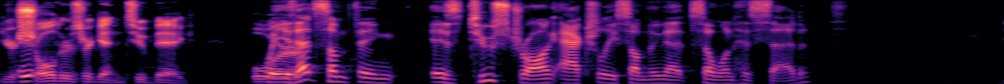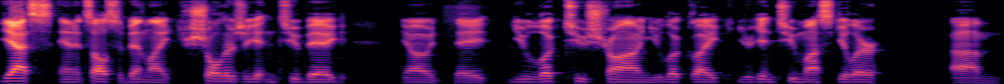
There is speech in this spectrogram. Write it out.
your It- shoulders are getting too big. Or Wait, is that something? Is too strong actually something that someone has said? yes, and it's also been like your shoulders are getting too big. You know, they you look too strong. You look like you're getting too muscular. Um,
